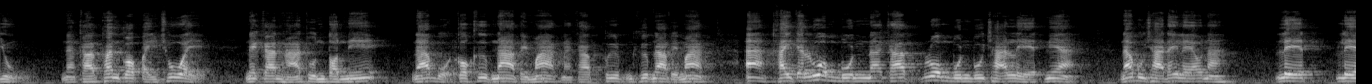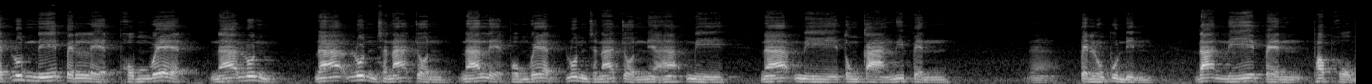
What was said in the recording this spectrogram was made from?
อยู่นะครับท่านก็ไปช่วยในการหาทุนตอนนี้นะโบสถ์ก็คืบหน้าไปมากนะครับคืบคืบหน้าไปมากอะใครจะร่วมบุญนะครับ ร่วมบุญบูชาเลดเนี่ยนะบูชาได้แล้วนะเลดเลดรุ่นนี้เป็นเลดพรมเวทนะรุ่น นะรุ่นชนะจนนะเลดพรมเวทรุ่นชนะจนเนี่ยฮะมีนะมีตรงกลางนี่เป็นนะเป็นหลวงปู่ดิน ด้านนี้เป็นพระพรม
